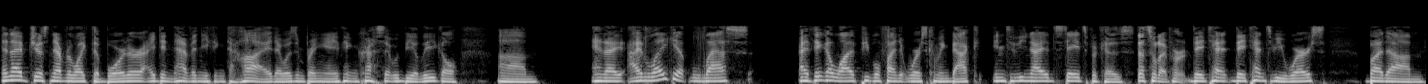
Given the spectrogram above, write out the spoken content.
and I've just never liked the border. I didn't have anything to hide. I wasn't bringing anything across that would be illegal. Um, and I, I like it less. I think a lot of people find it worse coming back into the United States because that's what I've heard. They tend they tend to be worse. But um,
